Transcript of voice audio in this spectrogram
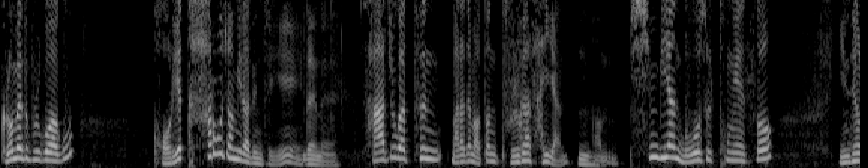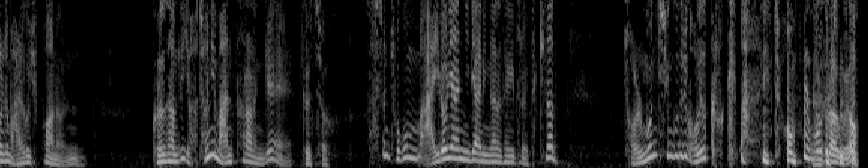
그럼에도 불구하고 거리의 타로점이라든지 네네. 사주 같은 말하자면 어떤 불가사의한 음. 음, 신비한 무엇을 통해서 인생을 좀 알고 싶어하는 그런 사람들이 여전히 많다라는 게 그렇죠. 사실은 조금 아이러니한 일이 아닌가 하는 생각이 들어요. 특히나 젊은 친구들이 거기서 그렇게 많이 점을 보더라고요.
